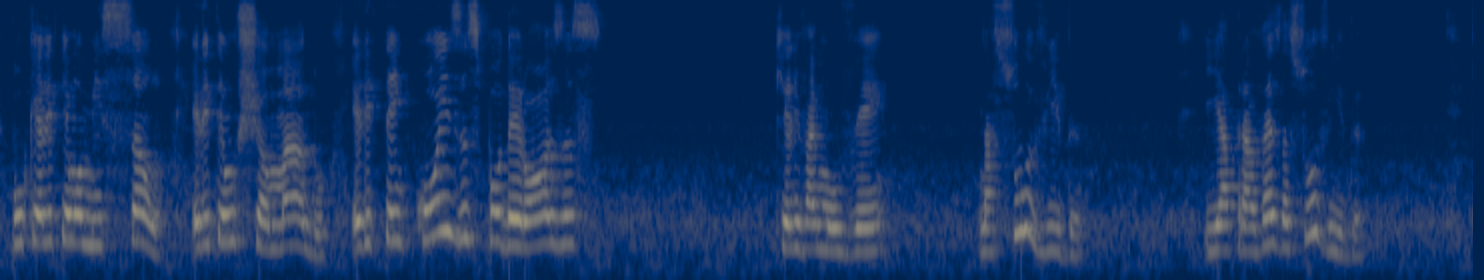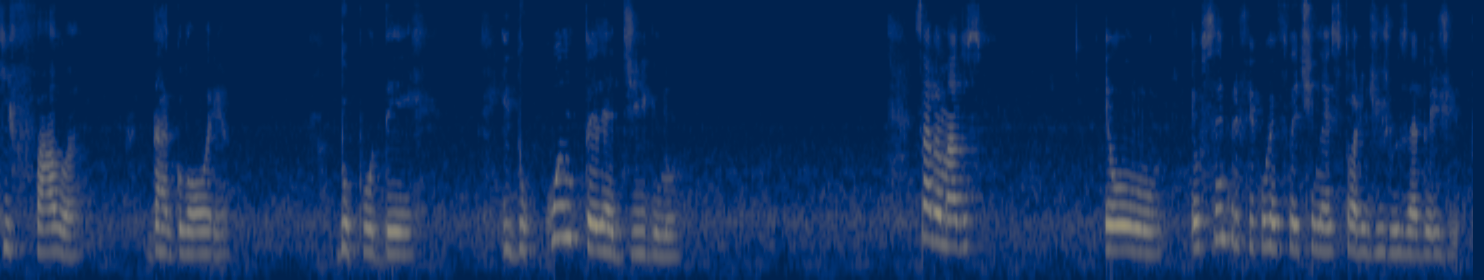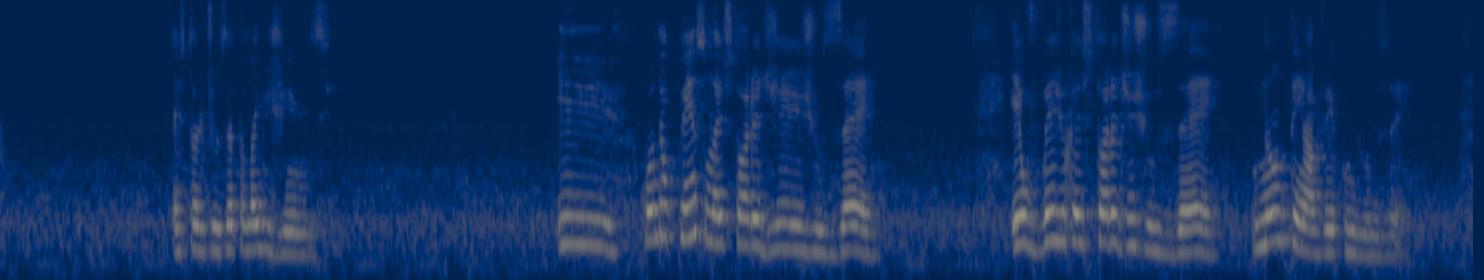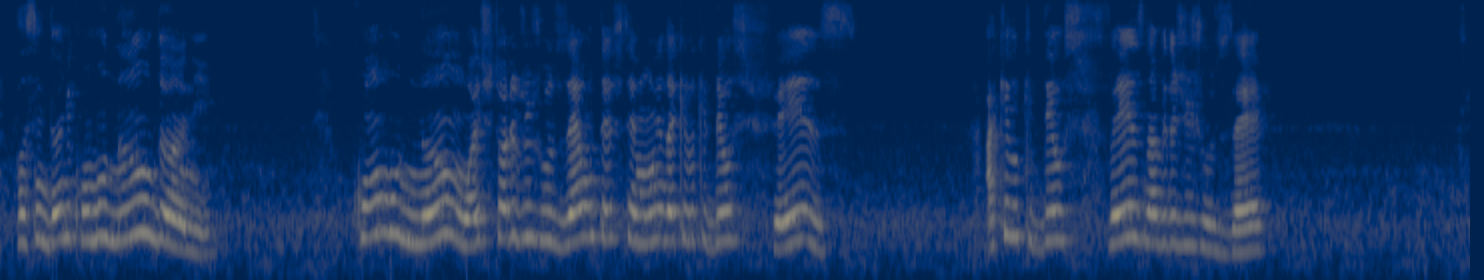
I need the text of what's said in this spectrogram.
porque ele tem uma missão, ele tem um chamado, ele tem coisas poderosas que ele vai mover na sua vida e através da sua vida que fala da glória, do poder e do quanto ele é digno. Sabe, amados, eu eu sempre fico refletindo a história de José do Egito. A história de José está lá em Gênesis. E quando eu penso na história de José, eu vejo que a história de José não tem a ver com José. Fala assim, Dani, como não, Dani? Como não? A história de José é um testemunho daquilo que Deus fez aquilo que Deus fez na vida de José.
